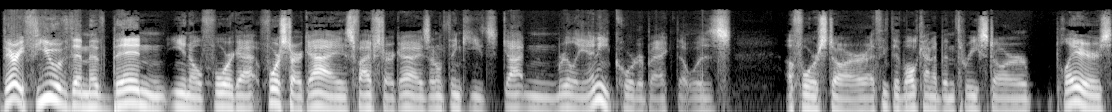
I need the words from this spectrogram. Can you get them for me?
Very few of them have been, you know, four guy, four star guys, five star guys. I don't think he's gotten really any quarterback that was a four star. I think they've all kind of been three star players.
